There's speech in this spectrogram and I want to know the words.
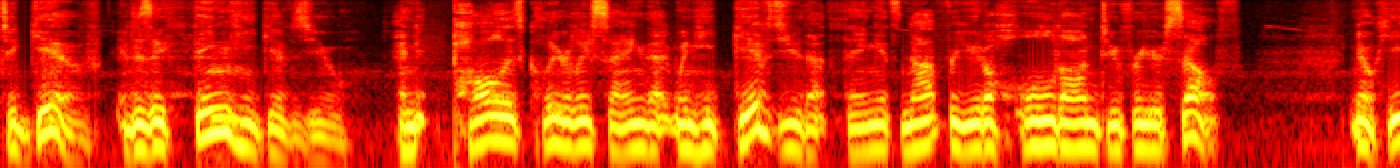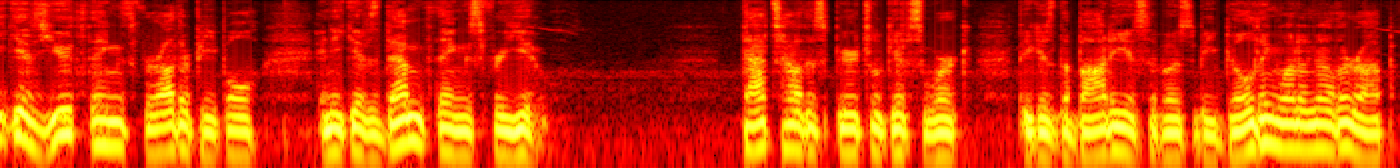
to give. It is a thing He gives you. And Paul is clearly saying that when he gives you that thing, it's not for you to hold on to for yourself. No, he gives you things for other people, and he gives them things for you. That's how the spiritual gifts work, because the body is supposed to be building one another up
